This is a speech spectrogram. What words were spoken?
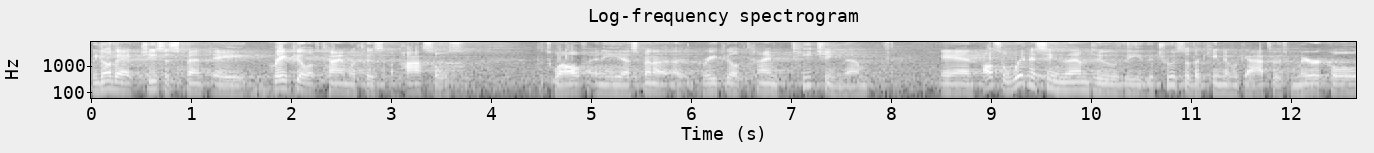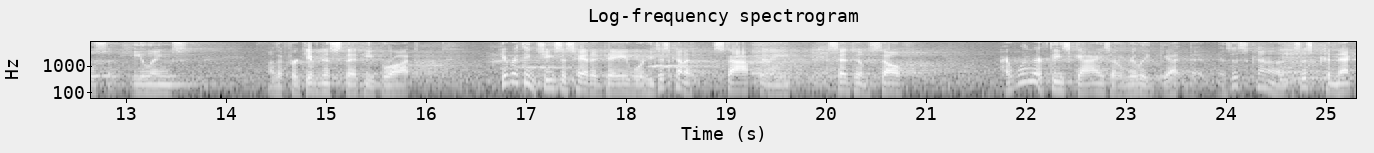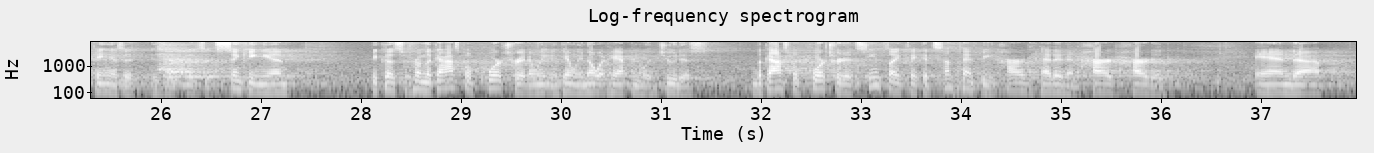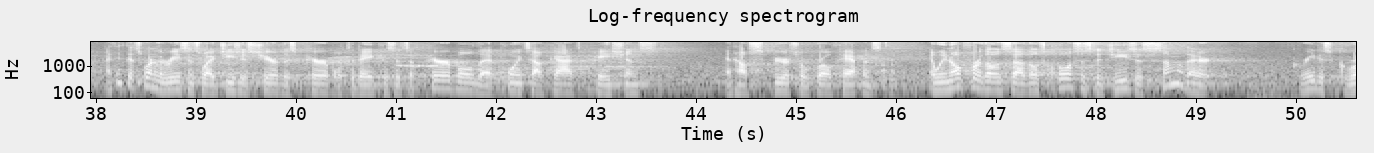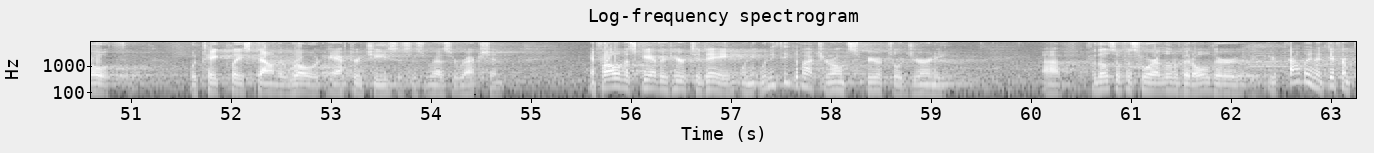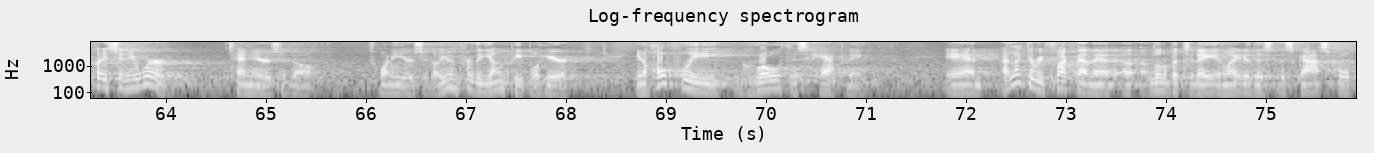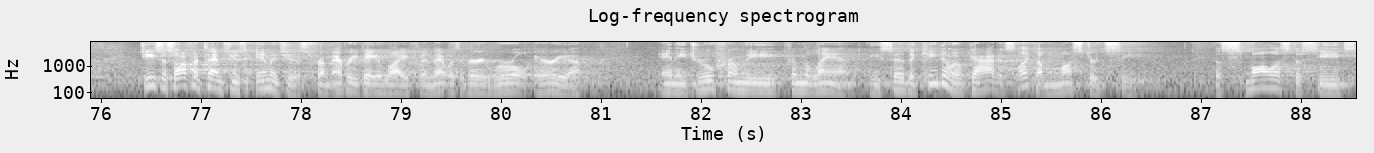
We know that Jesus spent a great deal of time with his apostles, the 12, and he uh, spent a, a, great deal of time teaching them and also witnessing them to the, the truths of the kingdom of God through his miracles and healings, uh, the forgiveness that he brought. Do you ever think Jesus had a day where he just kind of stopped and he said to himself, I wonder if these guys are really getting it. Is this kind of is this connecting? Is it is it, is it sinking in? Because from the gospel portrait, and we, again, we know what happened with Judas, the gospel portrait, it seems like they could sometimes be hard headed and hard hearted. And uh, I think that's one of the reasons why Jesus shared this parable today, because it's a parable that points out God's patience and how spiritual growth happens. And we know for those, uh, those closest to Jesus, some of their greatest growth would take place down the road after Jesus' resurrection. And for all of us gathered here today, when you, when you think about your own spiritual journey, uh, for those of us who are a little bit older, you're probably in a different place than you were 10 years ago, 20 years ago. Even for the young people here, you know, hopefully growth is happening. And I'd like to reflect on that a, a little bit today in light of this, this gospel. Jesus oftentimes used images from everyday life, and that was a very rural area and he drew from the, from the land. He said, The kingdom of God is like a mustard seed, the smallest of seeds,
